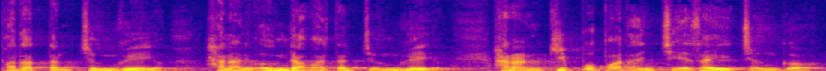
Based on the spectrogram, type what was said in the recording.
받았다는 증거예요. 하나님 응답하셨다는 증거예요. 하나님 기뻐 받은 제사의 증거.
